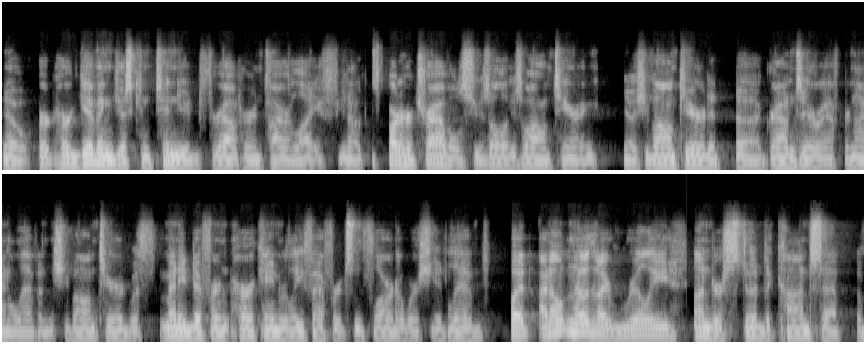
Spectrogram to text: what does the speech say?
you know, her, her giving just continued throughout her entire life. You know, as part of her travels, she was always volunteering. You know, she volunteered at uh, Ground Zero after 9 11. She volunteered with many different hurricane relief efforts in Florida where she had lived but I don't know that I really understood the concept of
